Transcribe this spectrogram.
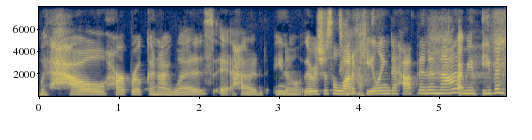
with how heartbroken i was it had you know there was just a lot Yeah. of healing to happen in that I mean, even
